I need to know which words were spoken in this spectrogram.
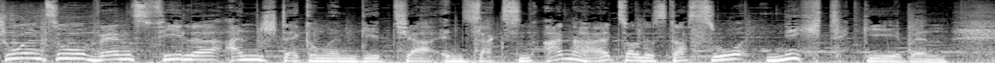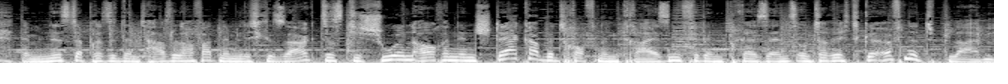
Schulen zu, wenn es viele Ansteckungen gibt. Ja, in Sachsen-Anhalt soll es das so nicht geben. Der Ministerpräsident Haselhoff hat nämlich gesagt, dass die Schulen auch in den stärker betroffenen Kreisen für den Präsenzunterricht geöffnet bleiben.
